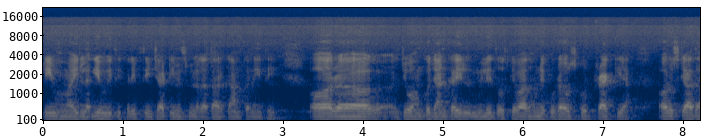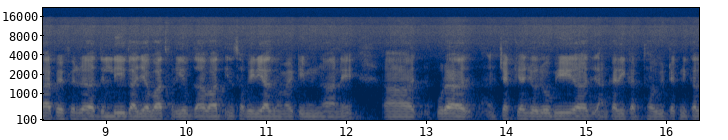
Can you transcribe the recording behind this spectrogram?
टीम हमारी लगी हुई थी। करीब तीन चार टीम इसमें लगातार काम कर रही थी और जो हमको जानकारी मिली तो उसके बाद हमने पूरा उसको ट्रैक किया। और उसके आधार पे फिर दिल्ली गाज़ियाबाद फरीदाबाद इन सब एरियाज़ में हमारी टीम ने पूरा चेक किया। जो जो भी जानकारी इकट्ठा हुई टेक्निकल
